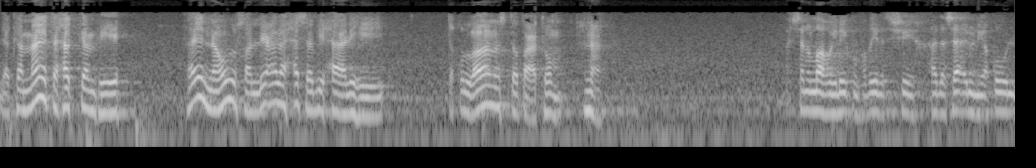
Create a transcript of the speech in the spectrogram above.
إذا كان ما يتحكم فيه فإنه يصلي على حسب حاله. اتقوا الله ما استطعتم. نعم. أحسن الله إليكم فضيلة الشيخ. هذا سائل يقول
